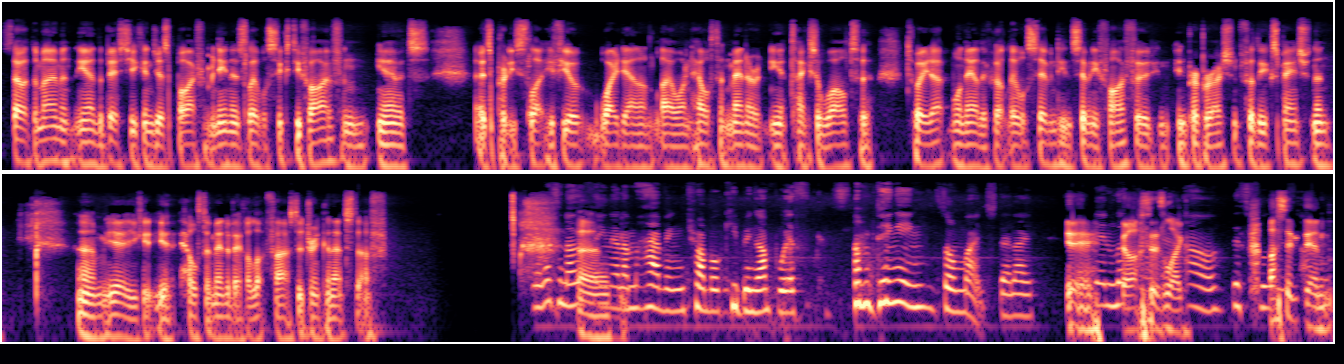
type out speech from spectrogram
so at the moment, you know, the best you can just buy from an inn is level sixty-five, and you know, it's it's pretty slow. If you're way down low on health and mana, it, you know, it takes a while to to eat up. Well, now they've got level seventy and seventy-five food in, in preparation for the expansion, and um, yeah, you get your health and mana back a lot faster drinking that stuff. Yeah, that's another thing Um, that I'm having trouble keeping up with. 'cause I'm dinging so much that I Yeah, been looking guys, at it's like oh, this. I is sitting down,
